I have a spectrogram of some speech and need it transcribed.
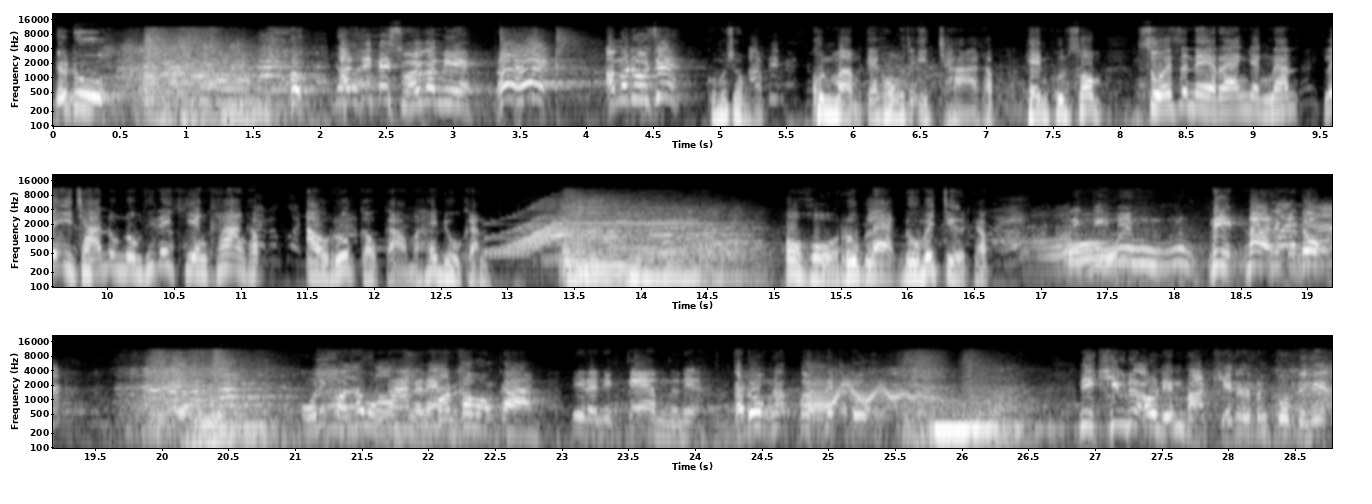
เดี๋ยวดู อันที่ไม่สวยก็มี เฮ้ยเฮ้ยเอามาดูสิ คุณผู้ชมครับ คุณหม่ำแกคงจะอิจฉาครับ เห็นคุณส้ม สวยเสน่ห์แรงอย่างนั้น และอิจฉาหนุ่มๆที่ได้เคียงข้างครับ เอารูปเก่าๆมาให้ดูกัน โอ้โห รูปแรกดูไม่จืดครับ นี่หน้านี่กระด้งโอ้นี่ก่อนเข้าวงการเหรอเนี่ยก่อนเข้าวงการ นี่อะไรนี่แก้มเหรอเนี่ย กระด้งนะเปิดได้กระด้ง นี่คิ้วนี่เอาเหรียญบาทเขียนอะไรมันกลมอย่างเงี้ย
